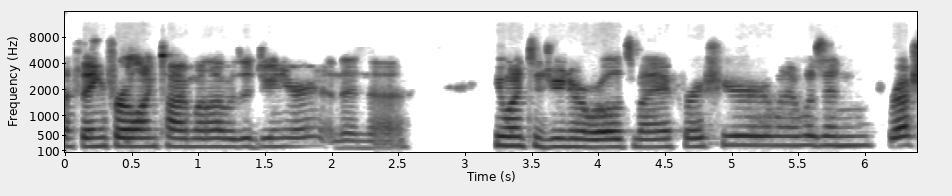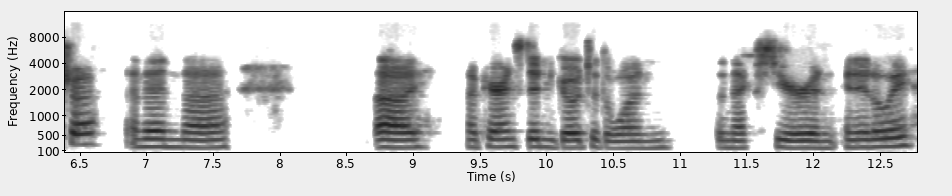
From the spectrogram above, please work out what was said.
a thing for a long time while I was a junior. And then uh, he went to Junior Worlds my first year when I was in Russia, and then uh, uh, my parents didn't go to the one the next year in in Italy.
